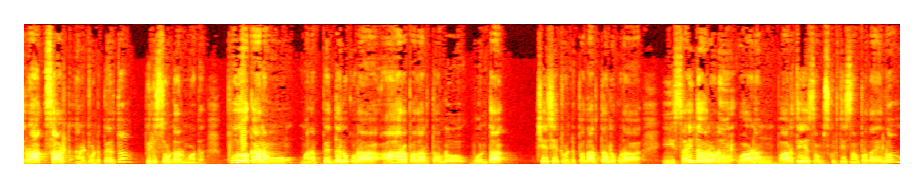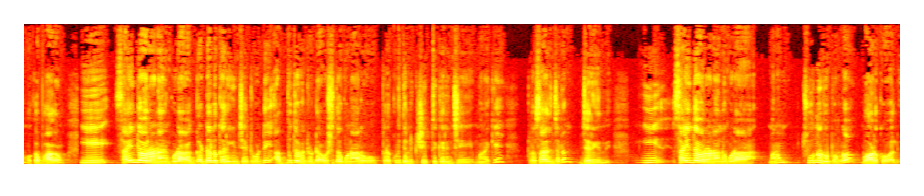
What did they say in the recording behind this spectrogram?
రాక్ సాల్ట్ అనేటువంటి పేరుతో పిలుస్తుంటారు అనమాట పూర్వకాలము మన పెద్దలు కూడా ఆహార పదార్థాల్లో వంట చేసేటువంటి పదార్థాలు కూడా ఈ సైంధవ వాడడం భారతీయ సంస్కృతి సంప్రదాయంలో ఒక భాగం. ఈ సైంధవలవణాన్ని కూడా గడ్డలు కరిగించేటువంటి అద్భుతమైనటువంటి ఔషధ గుణాలు ప్రకృతి నిక్షిప్తీకరించి మనకి ప్రసాదించడం జరిగింది. ఈ సైంధవలవణాన్ని కూడా మనం చూర్ణ రూపంలో వాడుకోవాలి.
